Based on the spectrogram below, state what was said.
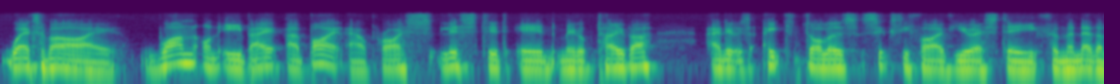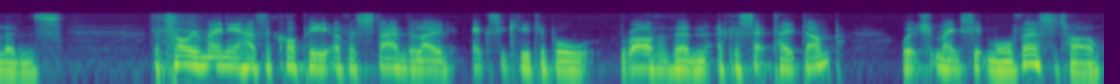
Where to buy? One on eBay, a buy at our price, listed in mid October, and it was eight dollars sixty five USD from the Netherlands. Atari Mania has a copy of a standalone executable rather than a cassette tape dump, which makes it more versatile.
